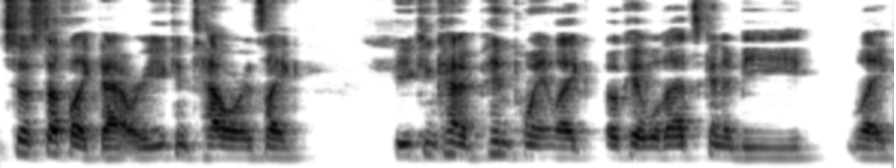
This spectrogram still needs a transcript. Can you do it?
so stuff like that where you can tell where it's like you can kind of pinpoint like okay well that's going to be like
